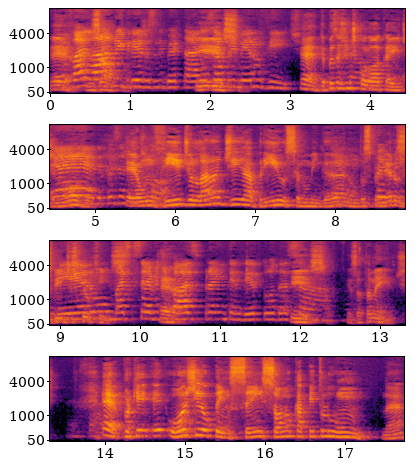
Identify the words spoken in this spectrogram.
é, vai lá exato. no Igrejas Libertárias, Isso. é o primeiro vídeo. É, depois a gente então, coloca aí de é, novo. é um coloca. vídeo lá de abril, se eu não me engano, é, um dos primeiros primeiro, vídeos que eu fiz. Mas que serve de é. base para entender toda essa. Isso, exatamente. Essa... É, porque é, hoje eu pensei só no capítulo 1, né?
